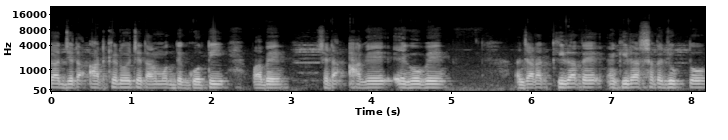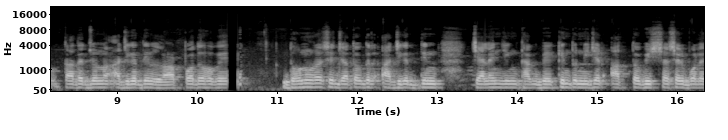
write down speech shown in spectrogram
কাজ যেটা আটকে রয়েছে তার মধ্যে গতি পাবে, সেটা আগে এগোবে। যারা ক্রীড়াতে, ক্রীড়ার সাথে যুক্ত, তাদের জন্য আজকের দিন লাভপ্রদ হবে। ধনুরাশির জাতকদের আজকের দিন চ্যালেঞ্জিং থাকবে, কিন্তু নিজের আত্মবিশ্বাসের বলে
